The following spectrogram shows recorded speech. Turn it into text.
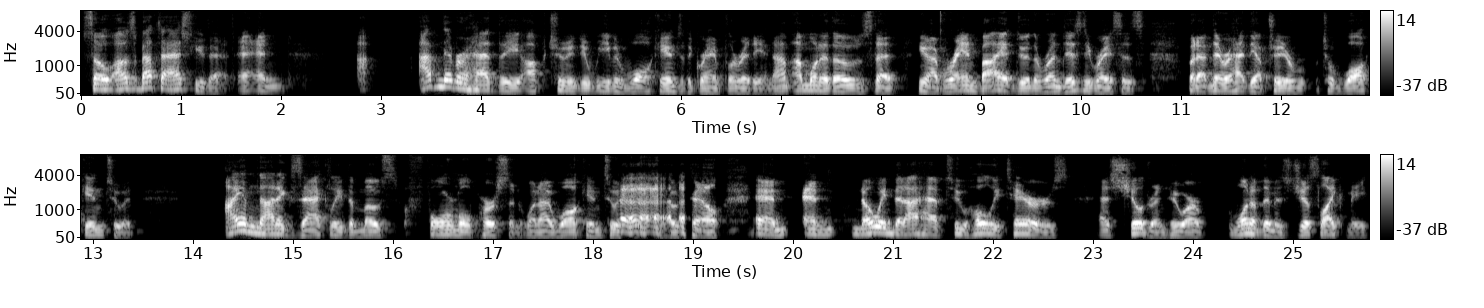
So I was about to ask you that, and I, I've never had the opportunity to even walk into the Grand Floridian. I'm, I'm one of those that you know I've ran by it doing the Run Disney races, but I've never had the opportunity to, to walk into it. I am not exactly the most formal person when I walk into a hotel, and and knowing that I have two holy terrors as children who are one of them is just like me,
